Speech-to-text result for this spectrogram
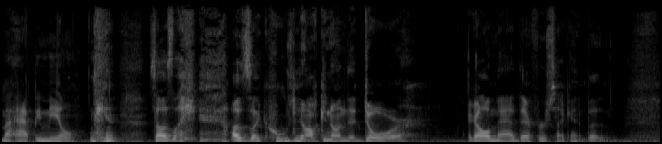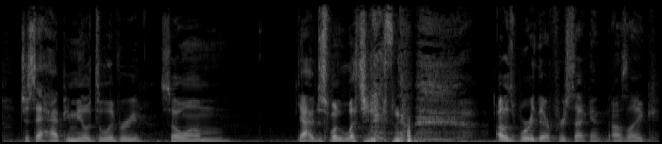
my Happy Meal. so I was like, I was like, who's knocking on the door? I got all mad there for a second, but just a Happy Meal delivery. So um, yeah, I just wanted to let you guys know. I was worried there for a second. I was like,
